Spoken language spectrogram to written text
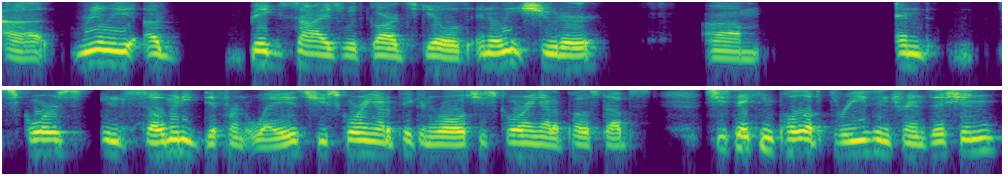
Uh, really a big size with guard skills, an elite shooter, um, and scores in so many different ways. She's scoring out of pick and roll. She's scoring out of post ups. She's taking pull up threes in transition.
